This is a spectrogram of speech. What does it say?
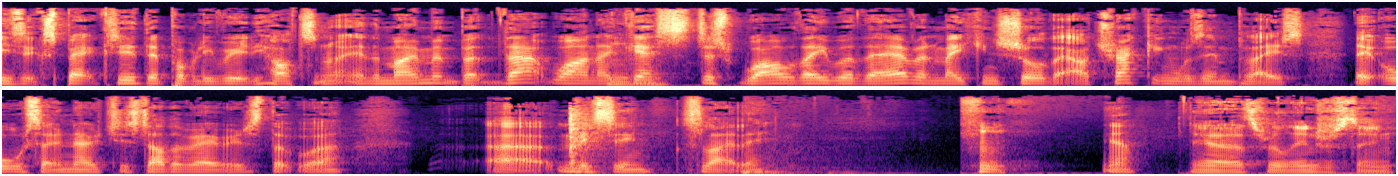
is expected. They're probably really hot on it at the moment, but that one, I guess, just while they were there and making sure that our tracking was in place, they also noticed other areas that were uh, missing slightly. Yeah, yeah, that's really interesting.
